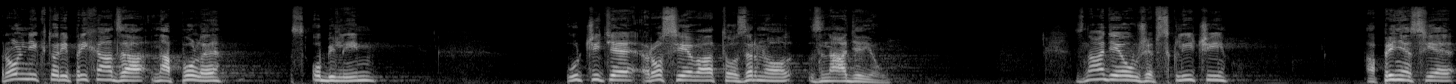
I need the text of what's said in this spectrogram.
Rolník, ktorý prichádza na pole s obilím, určite rozsieva to zrno s nádejou. S nádejou, že vzklíči a prinesie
